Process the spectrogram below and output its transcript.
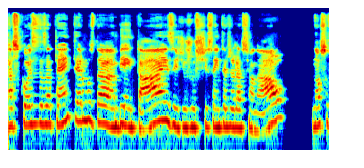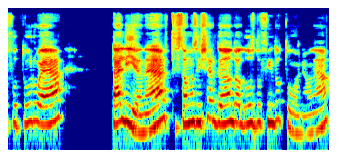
as coisas até em termos da ambientais e de justiça intergeracional, nosso futuro é tá ali, né? Estamos enxergando a luz do fim do túnel, né?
